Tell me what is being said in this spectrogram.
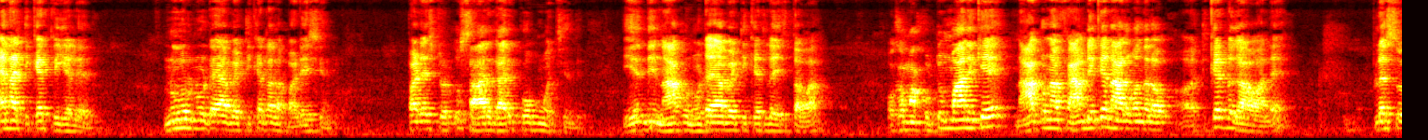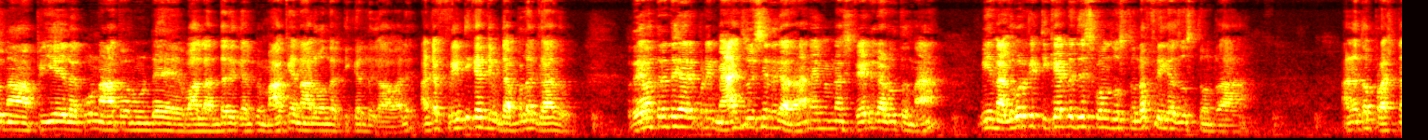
ఆయన ఆ టికెట్లు ఇవ్వలేదు నూరు నూట యాభై టికెట్లు అలా పడేసిండ్రు. పడేసేటప్పుడు సార్ గారికి కోపం వచ్చింది. ఏంది నాకు నూట యాభై టికెట్లు ఇస్తావా? ఒక మా కుటుంబానికే నాకు నా ఫ్యామిలీకే నాలుగు వందల టికెట్లు కావాలి. ప్లస్ నా పిఏలకు నాతో ఉండే వాళ్ళందరికీ కలిపి మాకే నాలుగు వందల టికెట్లు కావాలి. అంటే ఫ్రీ టికెట్ ఇవి డబ్బులకు కాదు. రేవంత్ రెడ్డి గారు ఇప్పుడు మ్యాచ్ చూసింది కదా నేను మిమ్మల్ని స్ట్రేట్గా అడుగుతున్నా మీ నలుగురికి టికెట్లు తీసుకొని చూస్తుండ్రా ఫ్రీగా చూస్తుండ్రా? అనేదో ప్రశ్న.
